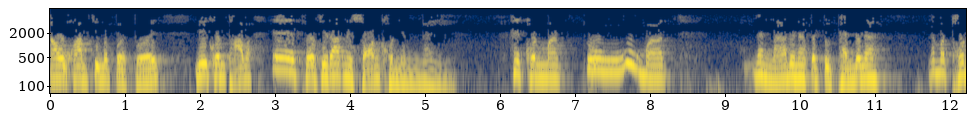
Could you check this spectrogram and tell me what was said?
เอาความจริงมาเปิดเผย มีคนถามว่า เอ๊โพธิรักษ์นี่สอนคนยังไง ให้คนมารู้มาแน่นหนาด้วยนะ เป็นปึกแผ่นด้วยนะ แล้วมาทน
